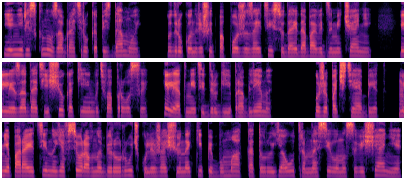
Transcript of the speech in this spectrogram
Я не рискну забрать рукопись домой. Вдруг он решит попозже зайти сюда и добавить замечаний, или задать еще какие-нибудь вопросы, или отметить другие проблемы. Уже почти обед. Мне пора идти, но я все равно беру ручку, лежащую на кипе бумаг, которую я утром носила на совещание,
